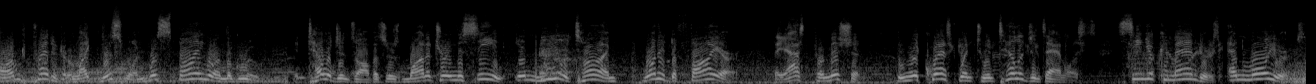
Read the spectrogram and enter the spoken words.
armed predator like this one was spying on the group. Intelligence officers monitoring the scene in real time wanted to fire. They asked permission. The request went to intelligence analysts, senior commanders, and lawyers.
